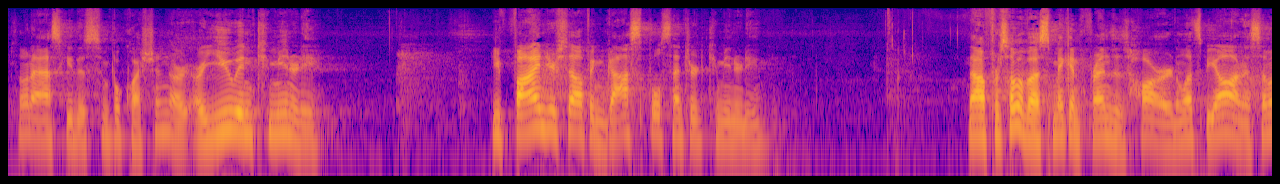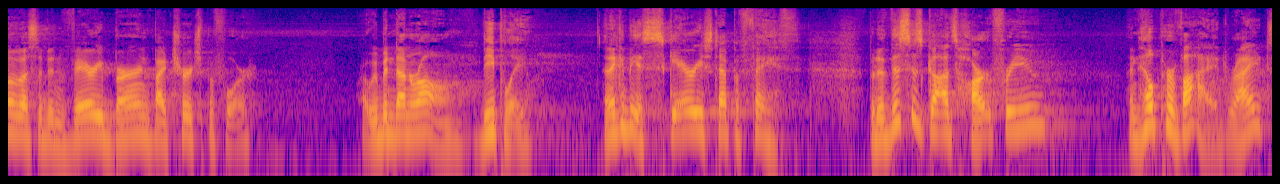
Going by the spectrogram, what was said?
So I want to ask you this simple question Are, are you in community? You find yourself in gospel centered community. Now, for some of us, making friends is hard. And let's be honest, some of us have been very burned by church before. We've been done wrong, deeply. And it can be a scary step of faith. But if this is God's heart for you, then He'll provide, right?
